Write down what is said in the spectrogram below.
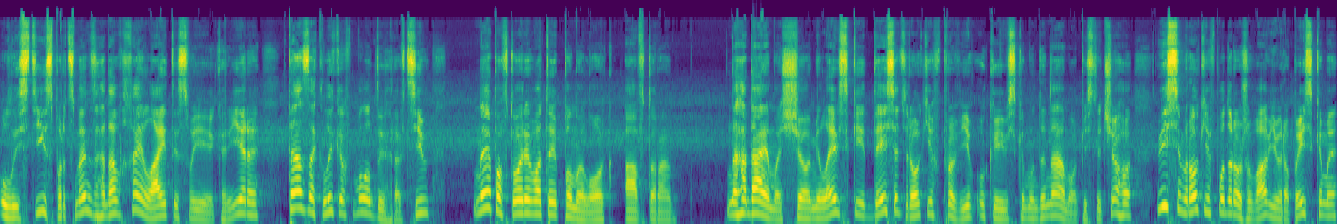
У листі спортсмен згадав хайлайти своєї кар'єри та закликав молодих гравців не повторювати помилок автора. Нагадаємо, що Мілевський 10 років провів у київському Динамо, після чого 8 років подорожував європейськими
